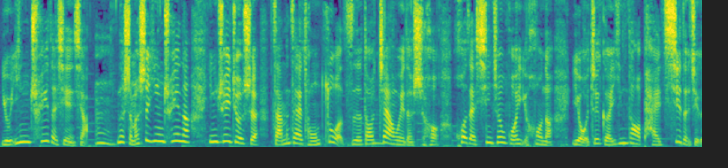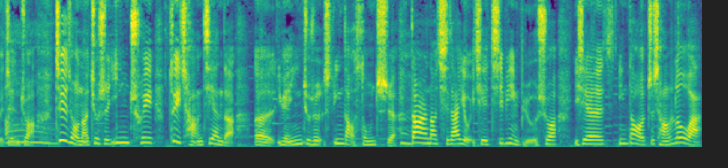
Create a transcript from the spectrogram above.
有阴吹的现象，嗯，那什么是阴吹呢？阴吹就是咱们在从坐姿到站位的时候，或在性生活以后呢，有这个阴道排气的这个症状。这种呢，就是阴吹最常见的呃原因就是阴道松弛。当然呢，其他有一些疾病，比如说一些阴道直肠漏啊，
